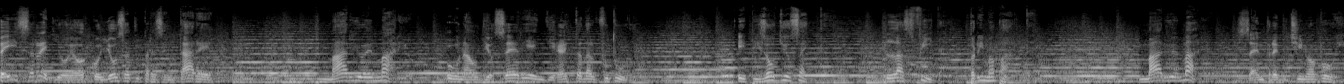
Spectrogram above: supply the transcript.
Space Radio è orgogliosa di presentare Mario e Mario, un'audioserie in diretta dal futuro. Episodio 7. La sfida, prima parte. Mario e Mario, sempre vicino a voi.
